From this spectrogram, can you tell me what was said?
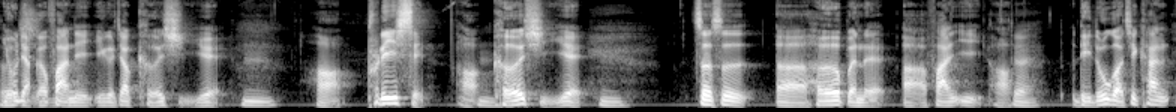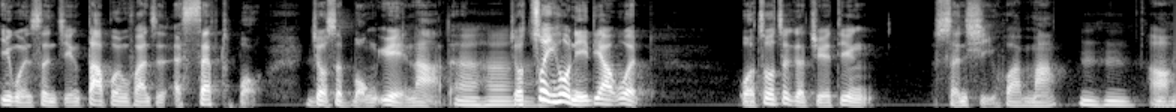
有两个范例，一个叫可喜悦，嗯，好 pleasing 啊可喜悦，嗯，这是呃和合本的啊翻译哈。对，你如果去看英文圣经，大部分翻译是 acceptable，就是蒙悦纳的。嗯哼，就最后你一定要问，我做这个决定，神喜欢吗？嗯哼，啊。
